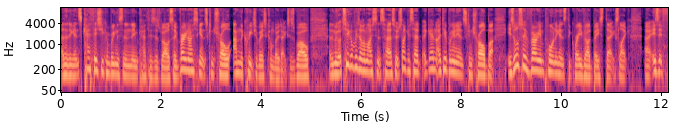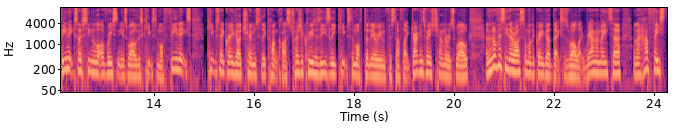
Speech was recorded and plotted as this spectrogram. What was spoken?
And then against Kethis, you can bring this in a name Kethis as well. So very nice against control and the creature-based combo decks as well. And then we've got two copies of Unlicensed Hearse, which like I said, again, I do bring in against control, but is also very important against the graveyard-based decks. Like, uh, Izzet Phoenix? I've seen a lot of recently as well. This keeps them off Phoenix, keeps their graveyard trim so they can't cast Treasure Cruisers easily, keeps them off Delirium for stuff like Dragon's Rage Channeler as well. And then obviously there are some other graveyard decks as well, like Reanimator, and I have faced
